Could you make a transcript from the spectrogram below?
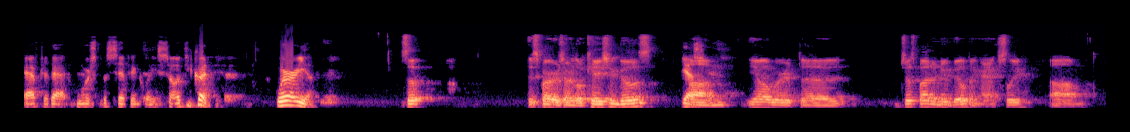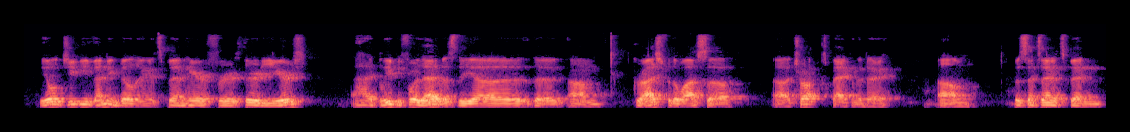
after that more specifically. So if you could, where are you? So, as far as our location goes, yes, um, you know we're at uh, just bought a new building actually. Um, the old GB vending building, it's been here for 30 years. I believe before that it was the uh, the um, garage for the Wausau uh, trucks back in the day. Um, but since then, it's been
